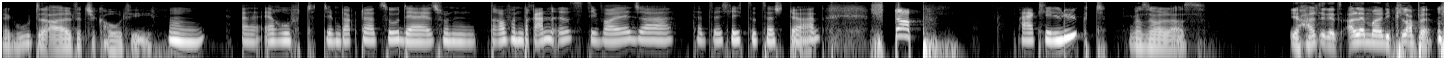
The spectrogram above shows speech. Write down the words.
Der gute alte Chakotay. Hm. Äh, er ruft dem Doktor zu, der jetzt schon drauf und dran ist, die Voyager tatsächlich zu zerstören. Stopp! Barclay lügt. Was soll das? Ihr haltet jetzt alle mal die Klappe.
